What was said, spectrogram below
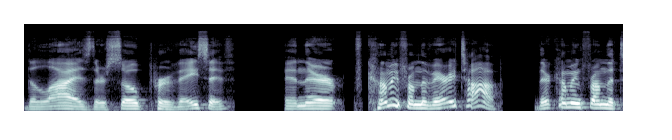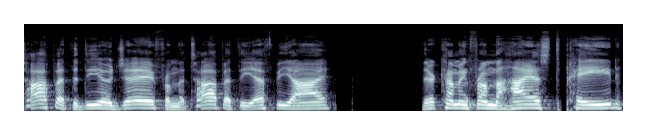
the lies. They're so pervasive and they're coming from the very top. They're coming from the top at the DOJ, from the top at the FBI. They're coming from the highest paid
